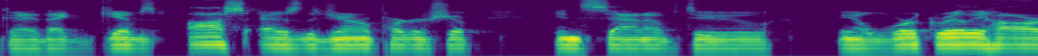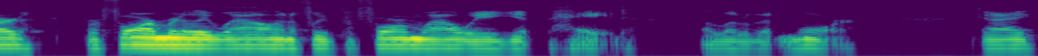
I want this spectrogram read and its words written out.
Okay. That gives us as the general partnership incentive to, you know, work really hard, perform really well. And if we perform well, we get paid a little bit more. Okay.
